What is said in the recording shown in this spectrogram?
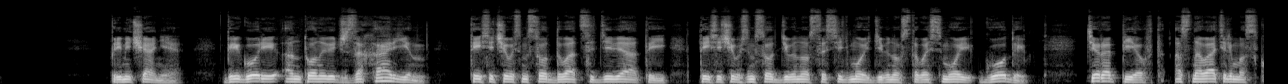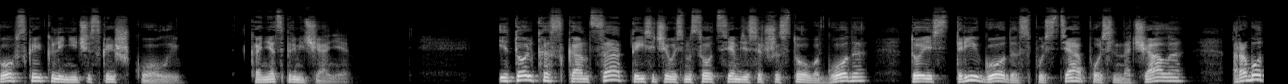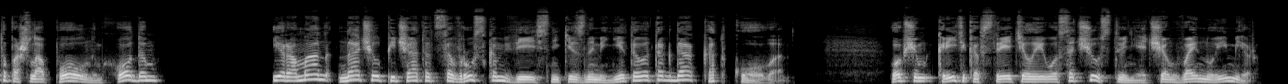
Примечание. Григорий Антонович Захарьин, 1829-1897-98 годы, терапевт, основатель Московской клинической школы. Конец примечания. И только с конца 1876 года, то есть три года спустя после начала, работа пошла полным ходом, и роман начал печататься в русском вестнике знаменитого тогда Каткова. В общем, критика встретила его сочувственнее, чем «Войну и мир».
